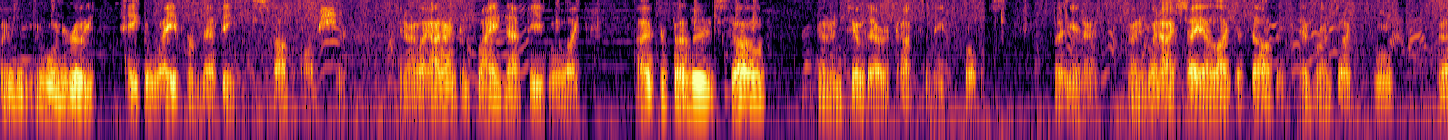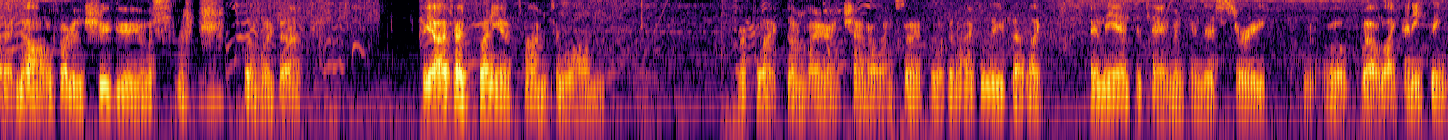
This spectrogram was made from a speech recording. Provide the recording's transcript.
it wouldn't really take away from there being a sub option. You know, like I don't complain that people like I prefer the sub, and until they're a cunt to me, of course. But you know, when when I say I like the dub, everyone's like, well, uh, no, I'll fucking shoot you or something like that. But yeah, I've had plenty of time to um reflect on my own channel and so forth, and I believe that like in the entertainment industry, or well like anything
